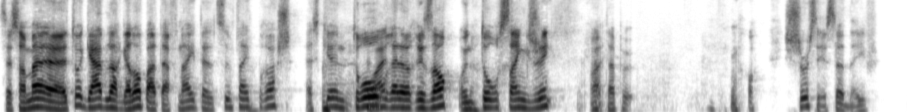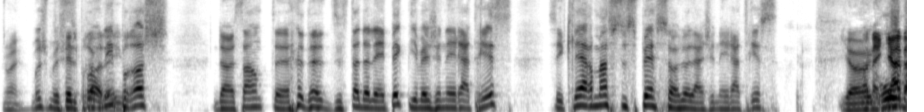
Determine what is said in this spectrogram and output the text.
C'est sûrement. euh, toi, Gab, là, regardons par ta fenêtre. As-tu une fenêtre proche? Est-ce qu'il y a une tour Ouais. à l'horizon? Une tour 5G? Attends un peu. Je suis sûr que c'est ça, Dave. Ouais. Moi, je me Fais suis promené proche d'un centre euh, de- du stade olympique, puis il y avait une génératrice. C'est clairement suspect, ça, là, la génératrice. Il y a un Ouais, mais gros Gab,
